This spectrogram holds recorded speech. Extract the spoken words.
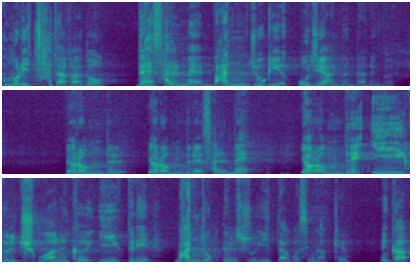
아무리 찾아가도 내 삶에 만족이 오지 않는다는 거예요. 여러분들, 여러분들의 삶에 여러분들의 이익을 추구하는 그 이익들이 만족될 수 있다고 생각해요. 그러니까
